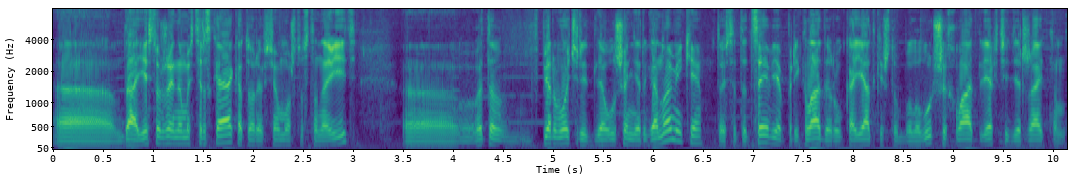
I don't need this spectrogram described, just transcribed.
Э, Да, есть оружейная мастерская, которая все может установить. Э, Это в первую очередь для улучшения эргономики, то есть это цевья, приклады, рукоятки, чтобы было лучше хват, легче держать. Там,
